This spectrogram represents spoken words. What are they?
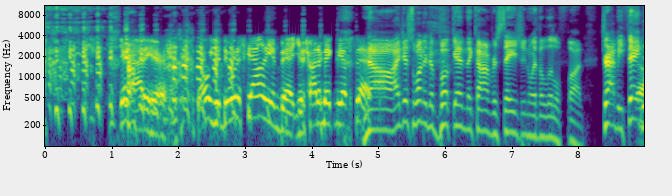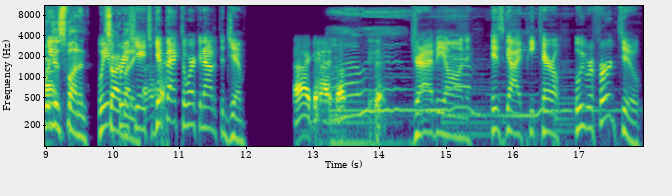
get out of here. No, you're doing a stallion bit. You're trying to make me upset. No, I just wanted to bookend the conversation with a little fun. Drabby, thank you. We're just funning. we Sorry, buddy. appreciate you. Get back to working out at the gym. All right, guys. I'll- Drabby on his guy Pete Carroll, who we referred to.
